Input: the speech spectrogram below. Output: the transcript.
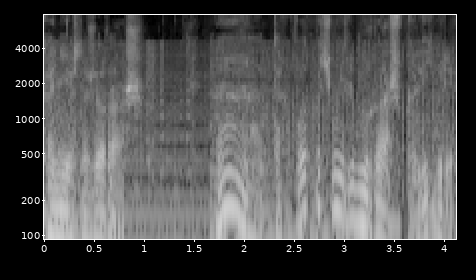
Конечно же, Раш. А, так вот почему я люблю Раш в Калибре.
